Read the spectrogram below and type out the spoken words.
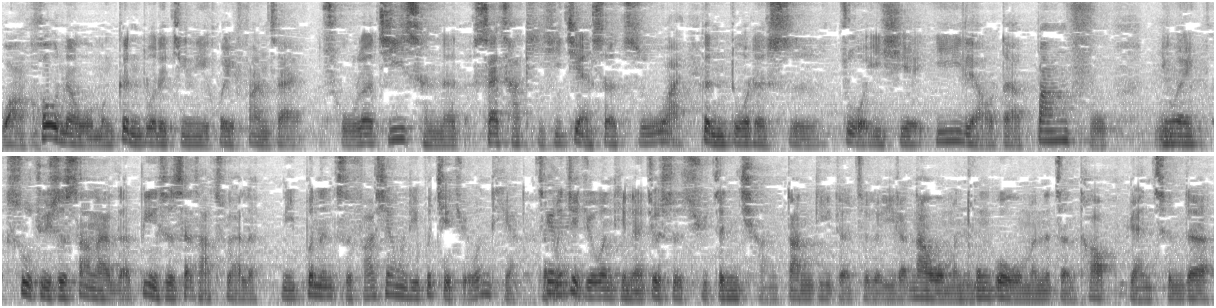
往后呢，我们更多的精力会放在除了基层的筛查体系建设之外，更多的是做一些医疗的帮扶。因为数据是上来的，病是筛查出来了，你不能只发现问题不解决问题啊？怎么解决问题呢？就是去增强当地的这个医疗。那我们通过我们的整套远程的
